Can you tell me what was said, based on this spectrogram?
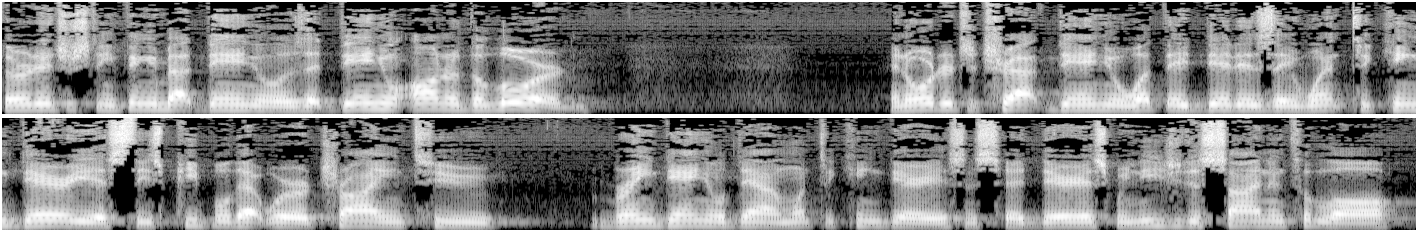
Third interesting thing about Daniel is that Daniel honored the Lord in order to trap Daniel, what they did is they went to King Darius, these people that were trying to bring Daniel down, went to King Darius and said, Darius, we need you to sign into law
